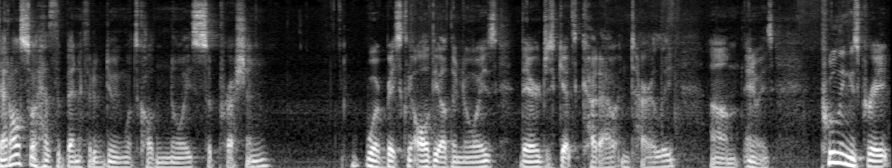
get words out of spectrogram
that also has the benefit of doing what's called noise suppression, where basically all the other noise there just gets cut out entirely. Um, anyways, Pooling is great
